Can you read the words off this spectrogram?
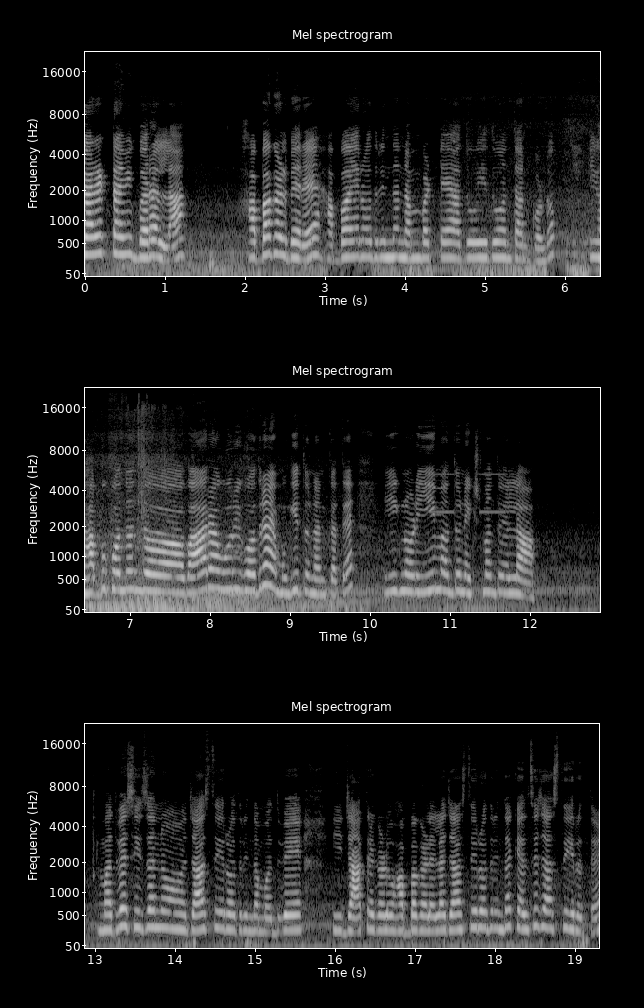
ಕರೆಕ್ಟ್ ಟೈಮಿಗೆ ಬರಲ್ಲ. ಹಬ್ಬಗಳು ಬೇರೆ. ಹಬ್ಬ ಇರೋದ್ರಿಂದ ನಮ್ಮ ಬಟ್ಟೆ, ಅದು ಇದು ಅಂತ ಅಂದ್ಕೊಂಡು ಈಗ ಹಬ್ಬಕ್ಕೆ ಒಂದೊಂದು ವಾರ ಊರಿಗೆ ಹೋದರೆ ಮುಗೀತು ನನ್ನ ಕತೆ. ಈಗ ನೋಡಿ ಈ ಮಂತು ನೆಕ್ಸ್ಟ್ ಮಂತು ಎಲ್ಲ ಮದುವೆ ಸೀಸನ್ನು ಜಾಸ್ತಿ ಇರೋದ್ರಿಂದ ಮದುವೆ, ಈ ಜಾತ್ರೆಗಳು, ಹಬ್ಬಗಳೆಲ್ಲ ಜಾಸ್ತಿ ಇರೋದ್ರಿಂದ ಕೆಲಸ ಜಾಸ್ತಿ ಇರುತ್ತೆ.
